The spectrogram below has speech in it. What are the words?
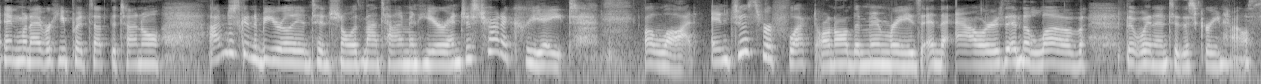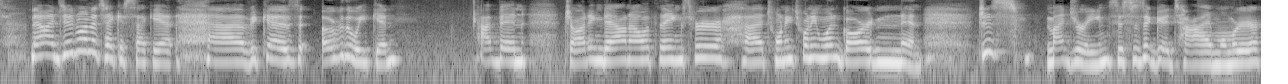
and whenever he puts up the tunnel, I'm just going to be really intentional with my time in here and just try to create a lot and just reflect on all the memories and the hours and the love that went into this greenhouse. Now I did want to take a second uh, because over the weekend, I've been jotting down all things for uh, 2021 garden and just my dreams. This is a good time when we're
